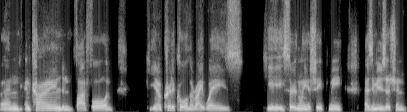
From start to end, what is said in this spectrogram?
and and kind and thoughtful and you know critical in the right ways. he, he certainly has shaped me as a musician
